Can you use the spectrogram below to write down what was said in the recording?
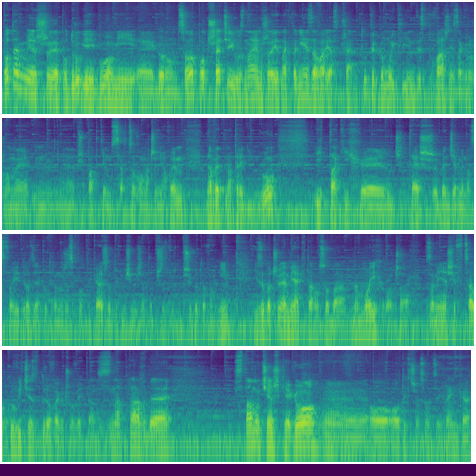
Potem już e, po drugiej było mi e, gorąco, po trzeciej uznałem, że jednak to nie jest awaria sprzętu, tylko mój klient jest poważnie zagrożony mm, e, przypadkiem sercowo-naczyniowym, nawet na treningu. I takich e, ludzi też będziemy na swojej drodze jako trenerzy spotykać, dlatego musimy być na to przy- przygotowani. I zobaczyłem, jak ta osoba na moich oczach zamienia się w całkowicie zdrowego człowieka z naprawdę stanu ciężkiego. e, O, o tych trzęsących rękach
